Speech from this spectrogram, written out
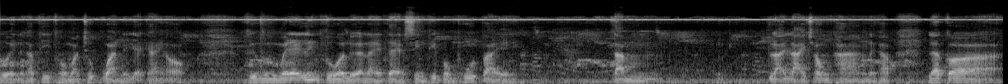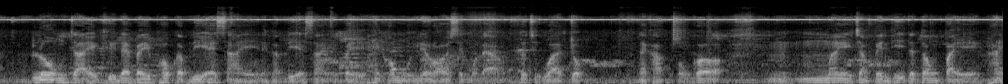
ด้วยนะครับ ที่โทรมาทุกวันอยากจะให้ออก คือไม่ได้เล่นตัวหรืออะไร แต่สิ่งที่ผมพูดไปตามหลาย ๆ ช่องทางนะครับ แล้วก็ โล่งใจคือได้ไปพบกับ DSI นะครับ DSI ไปให้ข้อมูลเรียบร้อยเสร็จหมดแล้ว ก็ถือว่าจบนะครับ ผมก็ไม่จำเป็นที่จะต้องไปให้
